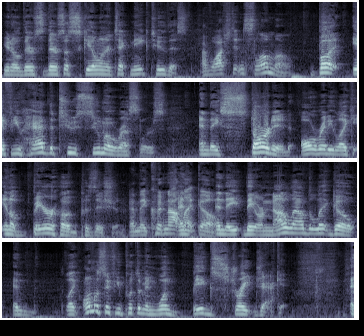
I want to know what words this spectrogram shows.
You know, there's there's a skill and a technique to this. I've watched it in slow mo. But if you had the two sumo wrestlers and they started already like in a bear hug position and they could not and, let go. and they they are not allowed to let go and like almost if you put them in one big straight jacket.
